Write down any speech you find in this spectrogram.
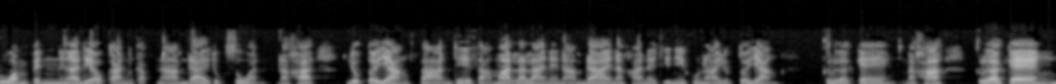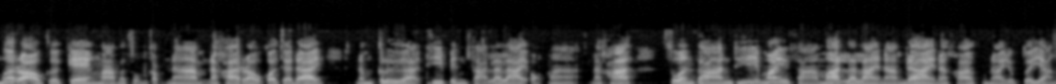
รวมเป็นเนื้อเดียวกันกับน้ำได้ทุกส่วนนะคะ ยกตัวอย่างสารที่สามารถละลายในน้ำได้นะคะ ในที่นี้คุณนายกตัวอย่าง เกลือแกงนะคะ เกลือแกงเมื่อเราเอาเกลือแกงมาผสมกับน้ำนะคะ เราก็จะได้น้ำเกลือที่เป็นสารละลายออกมานะคะ ส่วนสารที่ไม่สามารถละลายน้ำได้นะคะ คุณนายกตัวอย่าง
